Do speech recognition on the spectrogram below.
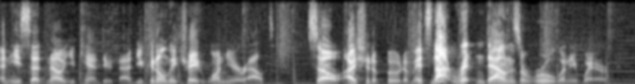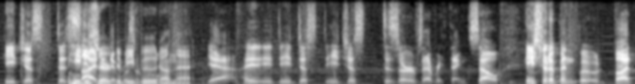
and he said, no, you can't do that. You can only trade one year out. So I should have booed him. It's not written down as a rule anywhere. He just decided He deserved it to be booed rule. on that. Yeah, he, he just he just deserves everything. So he should have been booed, but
